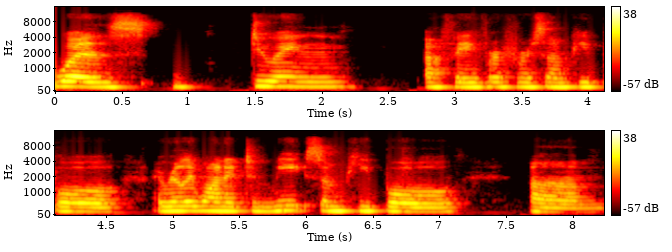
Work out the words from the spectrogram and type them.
was doing a favor for some people i really wanted to meet some people um,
